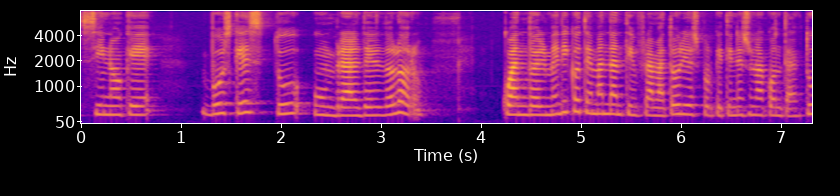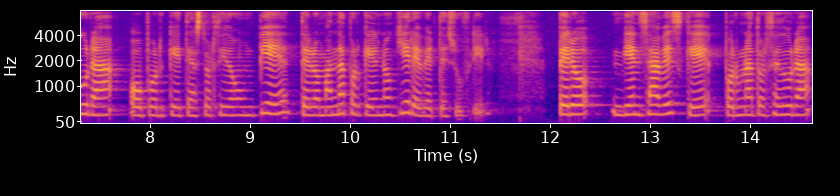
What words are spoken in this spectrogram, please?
sino que busques tu umbral del dolor. Cuando el médico te manda antiinflamatorios porque tienes una contractura o porque te has torcido un pie, te lo manda porque no quiere verte sufrir. Pero bien sabes que por una torcedura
